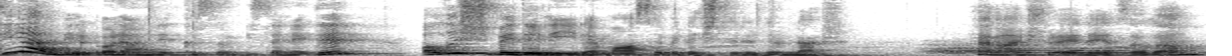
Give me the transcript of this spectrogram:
Diğer bir önemli kısım ise nedir? Alış bedeli ile muhasebeleştirilirler. Hemen şuraya da yazalım.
